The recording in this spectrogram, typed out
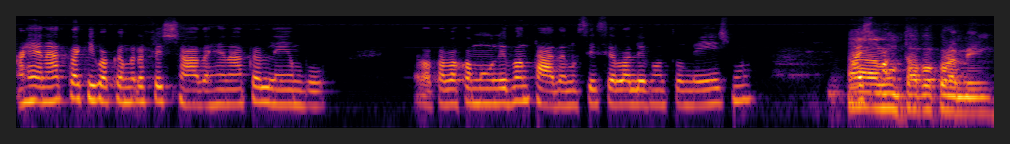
A Renata está aqui com a câmera fechada, a Renata Lembo. Ela estava com a mão levantada, não sei se ela levantou mesmo. Mas ah, não estava para mim.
